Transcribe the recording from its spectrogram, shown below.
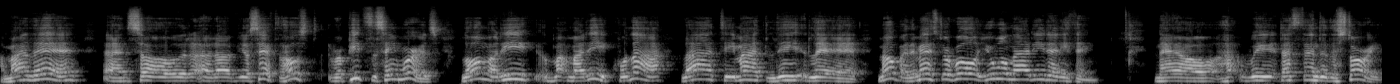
And so Rav Yosef, the host, repeats the same words. Lo mari mari kula la timat le. No, by the master of all, you will not eat anything. Now, we, that's the end of the story.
